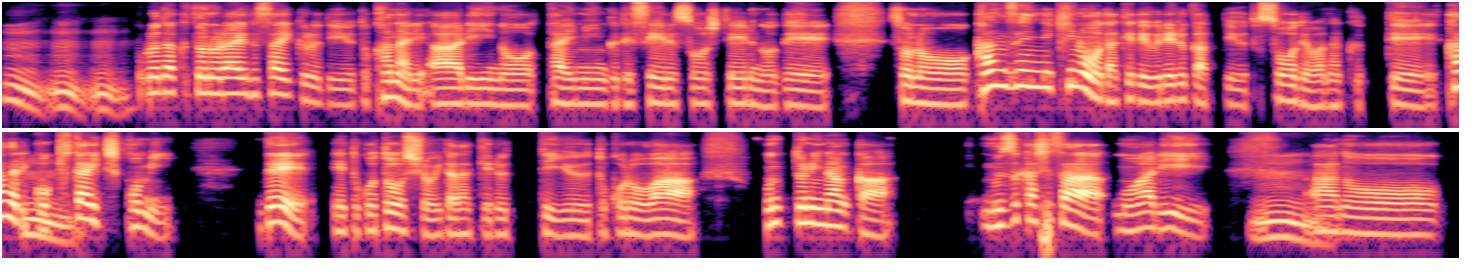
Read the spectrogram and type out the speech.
うんうんプロダクトのライフサイクルでいうとかなり early のタイミングでセールスをしているので、その完全に機能だけで売れるかっていうとそうではなくって、かなりこううん期待値込みで、えっと、ご投資をいただけるっていうところは、本当になんか難しさもあり、うん。うんあのー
